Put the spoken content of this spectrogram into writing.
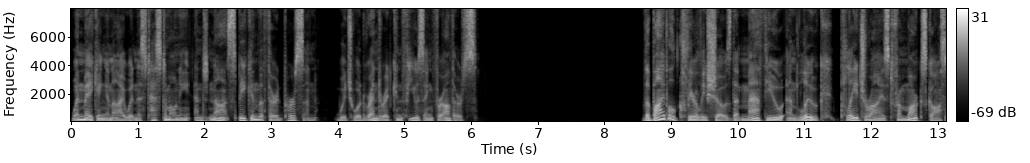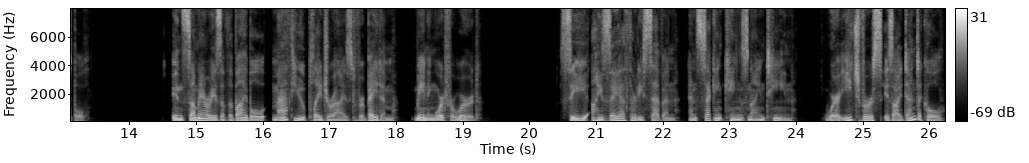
when making an eyewitness testimony and not speak in the third person, which would render it confusing for others. The Bible clearly shows that Matthew and Luke plagiarized from Mark's Gospel. In some areas of the Bible, Matthew plagiarized verbatim, meaning word for word. See Isaiah 37 and 2 Kings 19, where each verse is identical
